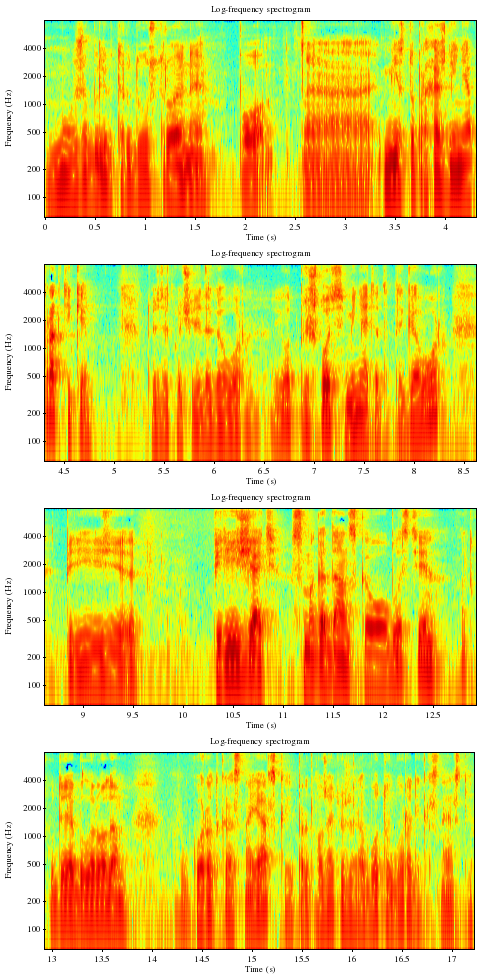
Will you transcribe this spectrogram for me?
мы уже были трудоустроены по месту прохождения практики, то есть заключили договор. И вот пришлось менять этот договор, переезжать, с Магаданской области, откуда я был родом, в город Красноярск и продолжать уже работу в городе Красноярске.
